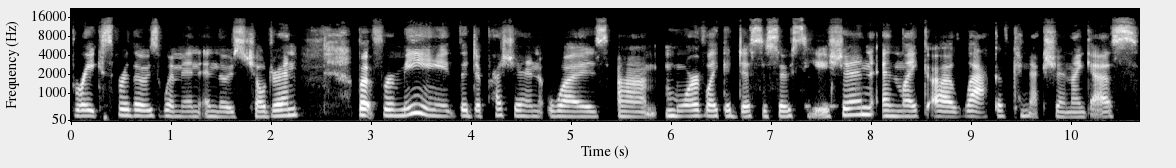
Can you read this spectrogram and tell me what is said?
breaks for those women and those children. But for me the depression was um, more of like a disassociation and like a lack of connection i guess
